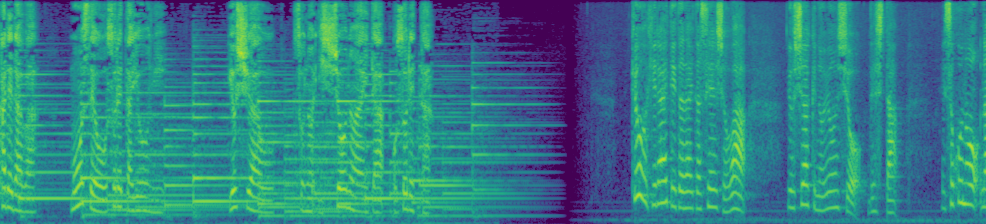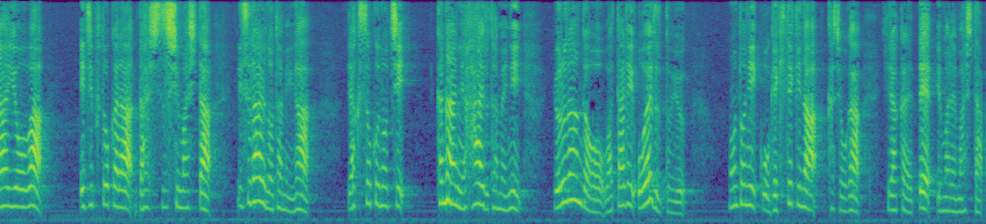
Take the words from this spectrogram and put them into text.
彼らはモーセを恐れたように、ヨシュアをその一生の間恐れた。今日開いていただいた聖書は、義明の4章でした。そこの内容はエジプトから脱出しました。イスラエルの民が約束の地カナンに入るためにヨルダン川を渡り終えるという本当にこう劇的な箇所が開かれて読まれました。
